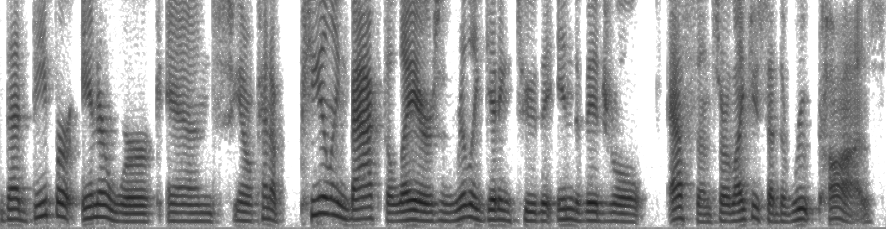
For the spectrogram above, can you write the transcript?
that deeper inner work and you know kind of peeling back the layers and really getting to the individual essence or like you said the root cause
